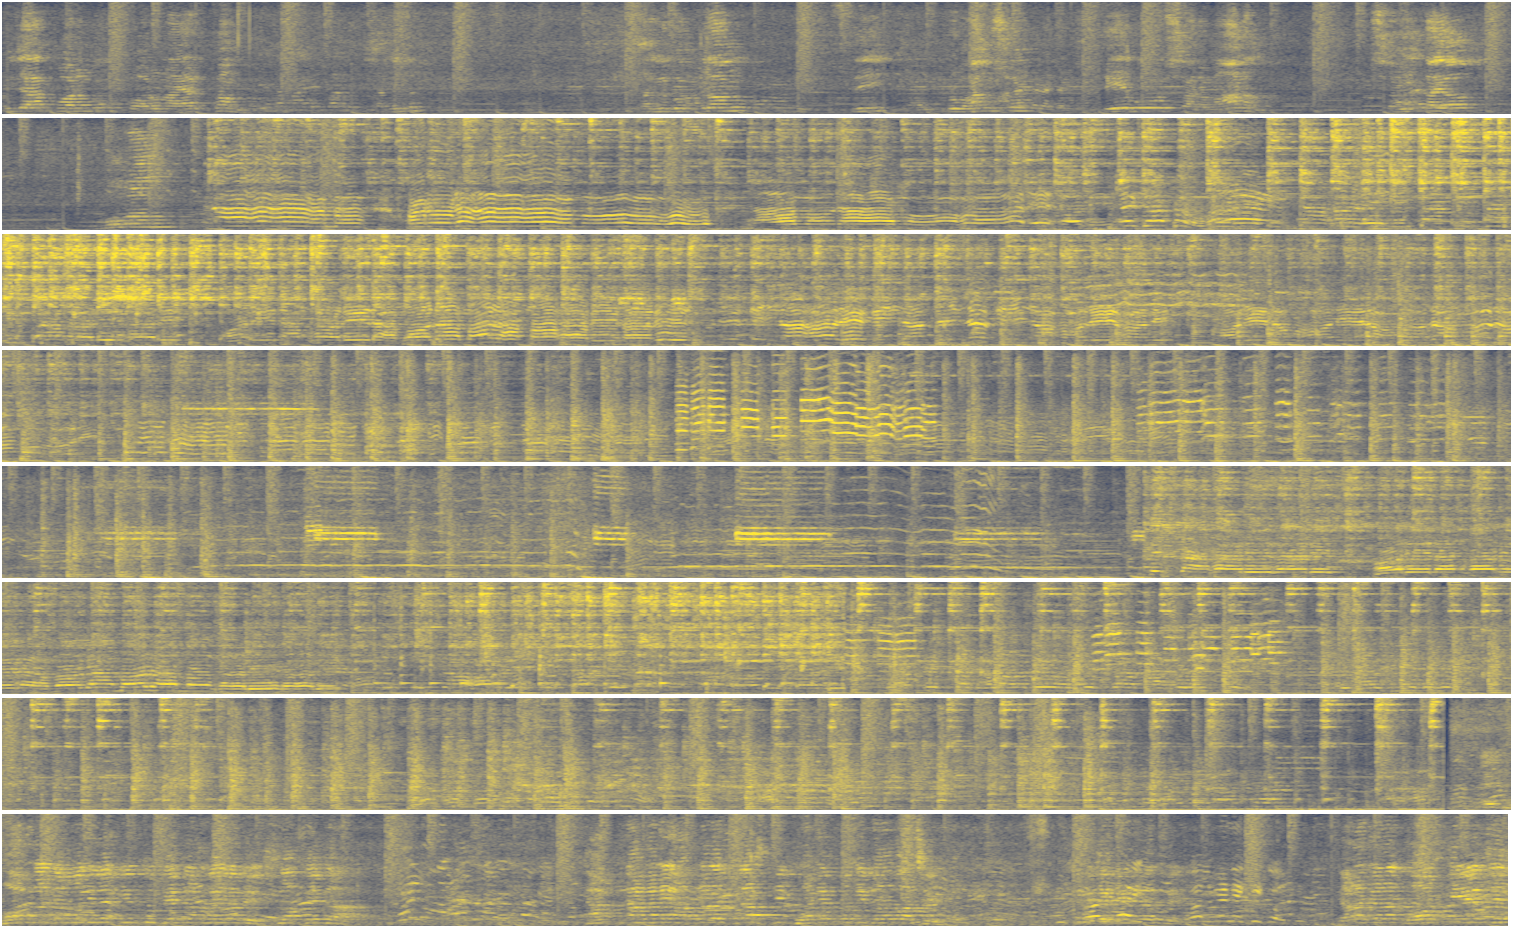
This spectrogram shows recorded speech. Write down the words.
পূজা কর্ম করণায়ার্থম সন্নিগোত্রং শ্রী প্রভাংশু দেব শর্মান সহিতায় হোমং রাম হরে রাম রাম রাম হরে হরে হরে কৃষ্ণ হরে কৃষ্ণ হরে হরে রাম হরে রাম রাম রাম হরে হরে। এই ঘর না জমা দিলে কিন্তু বেকার হয়ে যাবে সব বেকার। না মানে আপনারা প্লাস্টিক ঘরের প্রতি লোভ আছে। বলবে না কি করবে? যারা যারা ঘর কিনেছে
